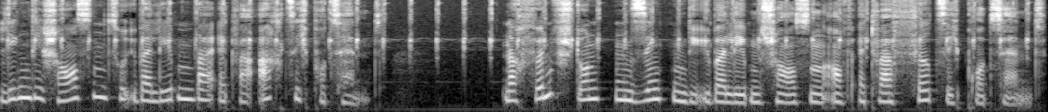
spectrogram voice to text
liegen die Chancen zu überleben bei etwa 80 Prozent. Nach fünf Stunden sinken die Überlebenschancen auf etwa 40 Prozent.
